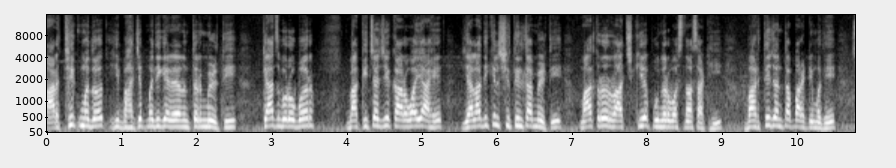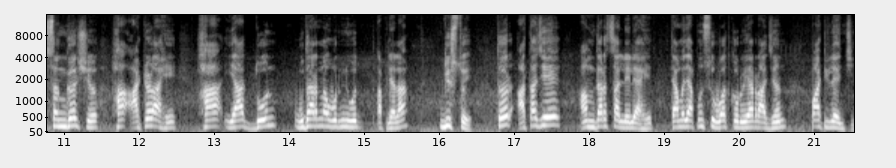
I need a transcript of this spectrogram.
आर्थिक मदत ही भाजपमध्ये गेल्यानंतर मिळती. त्याचबरोबर बाकीच्या जे कारवाई आहेत याला देखील शिथिलता मिळते. मात्र राजकीय पुनर्वसनासाठी भारतीय जनता पार्टीमध्ये संघर्ष हा अटळ आहे. हा या दोन उदाहरणावर निवड आपल्याला दिसतोय. तर आता जे आमदार चाललेले आहेत त्यामध्ये आपण सुरुवात करूया. राजन पाटील यांची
